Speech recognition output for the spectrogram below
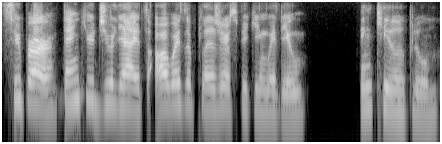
Super. Thank you, Giulia. It's always a pleasure speaking with you. Thank you, Bloom.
